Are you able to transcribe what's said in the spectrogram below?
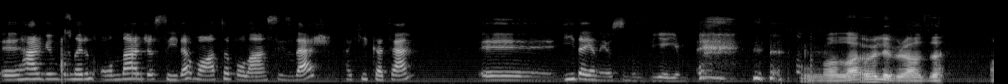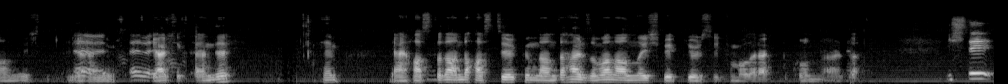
e, her gün bunların onlarcasıyla muhatap olan sizler hakikaten e, iyi dayanıyorsunuz diyeyim. Vallahi öyle biraz da anlayışlı. Yani Evet, evet. gerçekten de hem yani hastadan da hasta yakından da her zaman anlayış bekliyoruz hekim olarak bu konularda. İşte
